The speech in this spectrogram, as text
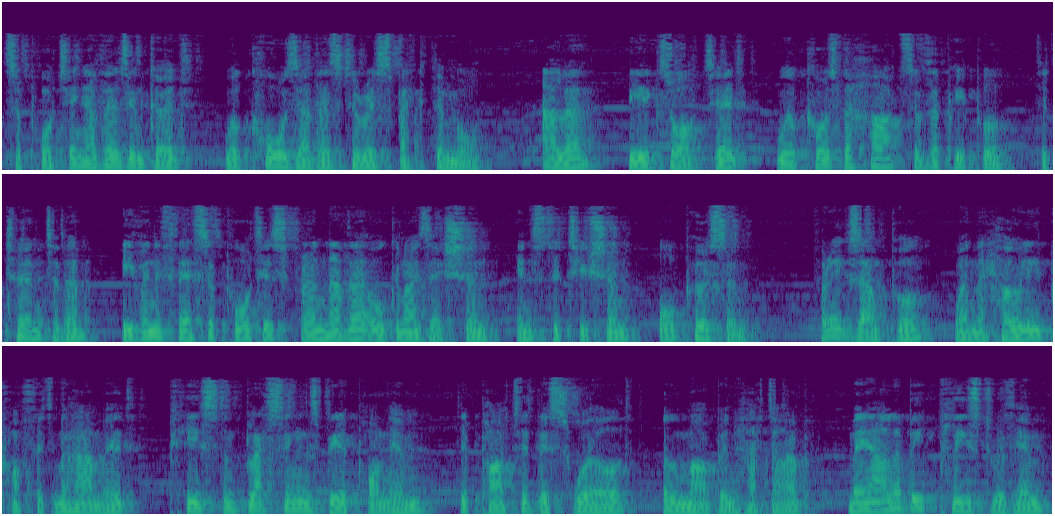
supporting others in good, will cause others to respect them more. Allah, the Exalted, will cause the hearts of the people to turn to them, even if their support is for another organization, institution, or person. For example, when the Holy Prophet Muhammad, peace and blessings be upon him, departed this world, Omar bin Khattab, may Allah be pleased with him,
